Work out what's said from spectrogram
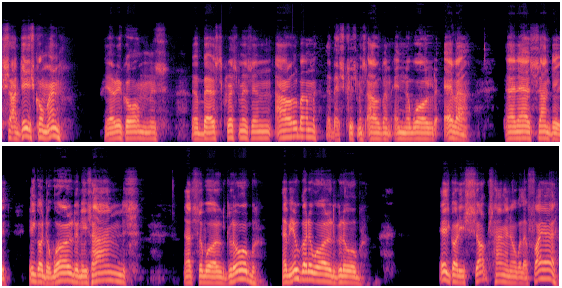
Santa's coming. Here he comes. The best Christmas in album, the best Christmas album in the world ever. And there's Santa. He got the world in his hands. That's the world globe. Have you got a world globe? He's got his socks hanging over the fire.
